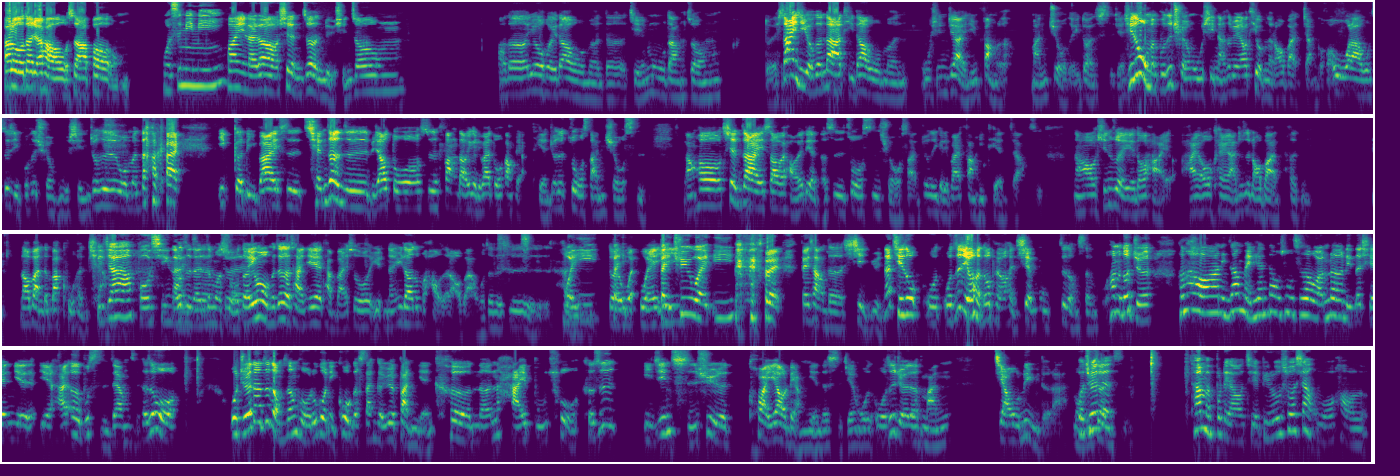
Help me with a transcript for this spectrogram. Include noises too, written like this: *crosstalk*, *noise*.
Hello，大家好，我是阿蹦，我是咪咪，欢迎来到宪政旅行中。好的，又回到我们的节目当中。对，上一集有跟大家提到，我们五星假已经放了蛮久的一段时间。其实我们不是全无薪啊，这边要替我们的老板讲个话。我啦，我自己不是全无薪，就是我们大概一个礼拜是前阵子比较多，是放到一个礼拜多放两天，就是做三休四。然后现在稍微好一点的是做四休三，就是一个礼拜放一天这样子。然后薪水也都还还 OK 啦，就是老板很。老板的把苦很强，比较佛心我只能这么说。对，因为我们这个产业，坦白说，能遇到这么好的老板，我真的是唯一，对，唯唯一，北区唯一，*laughs* 对，非常的幸运。那其实我我自己有很多朋友很羡慕这种生活，他们都觉得很好啊。你这样，每天到处吃喝玩乐，领的钱也也还饿不死这样子。可是我我觉得这种生活，如果你过个三个月、半年，可能还不错。可是已经持续了快要两年的时间，我我是觉得蛮。焦虑的啦，我觉得他们不了解。比如说像我好了，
